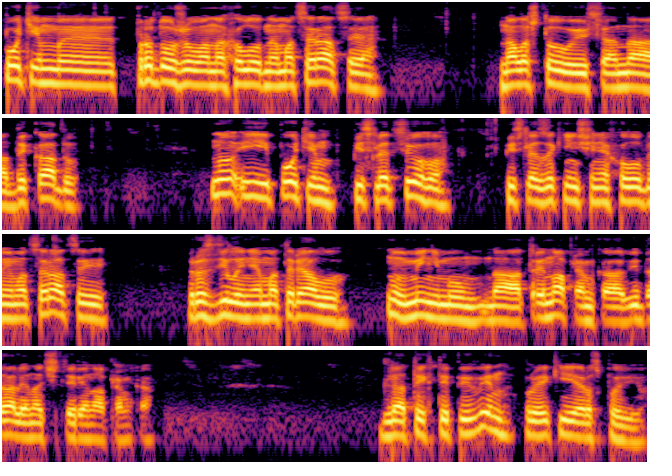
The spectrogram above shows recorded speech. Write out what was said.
потім е, продовжувана холодна мацерація налаштовуюся на декаду. Ну і потім, після цього, після закінчення холодної мацерації, розділення матеріалу ну, мінімум на три напрямка, а в ідеалі на 4 напрямка. Для тих типів вин, про які я розповів.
